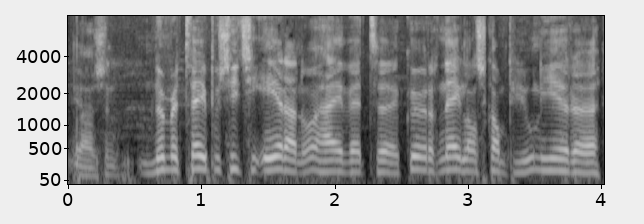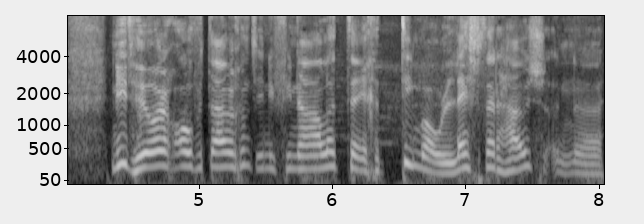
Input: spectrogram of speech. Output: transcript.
ja, zijn nummer 2 positie positie eer aan hoor. Hij werd keurig Nederlands kampioen hier. Niet heel erg overtuigend in die finale tegen Timo Lesterhuis. Een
